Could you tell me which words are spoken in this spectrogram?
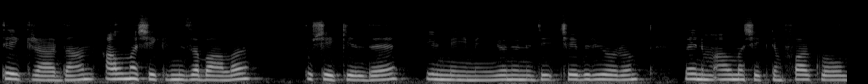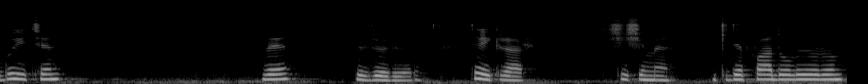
Tekrardan alma şeklinize bağlı bu şekilde ilmeğimin yönünü çeviriyorum. Benim alma şeklim farklı olduğu için ve düz örüyorum. Tekrar şişime iki defa doluyorum.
